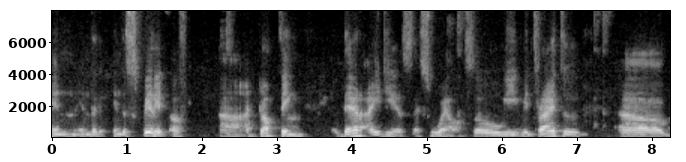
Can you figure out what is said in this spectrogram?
in in the in the spirit of uh, adopting their ideas as well. So we we try to uh,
